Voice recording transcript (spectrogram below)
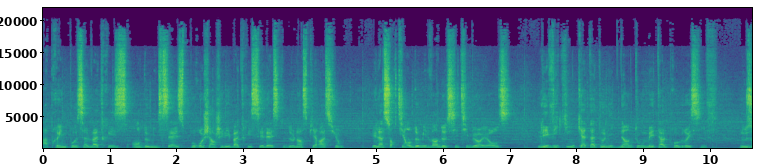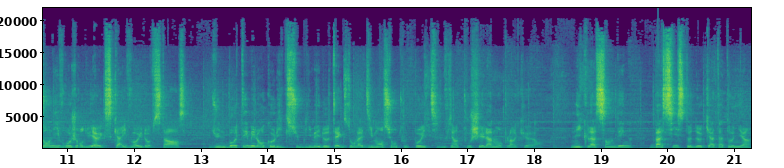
Après une pause salvatrice en 2016 pour recharger les batteries célestes de l'inspiration et la sortie en 2020 de City Burials, les vikings catatoniques d'un doom metal progressif nous enivrent aujourd'hui avec Sky Void of Stars, d'une beauté mélancolique sublimée de textes dont la dimension toute poétique vient toucher l'âme en plein cœur. Niklas Sandin, bassiste de Catatonia,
